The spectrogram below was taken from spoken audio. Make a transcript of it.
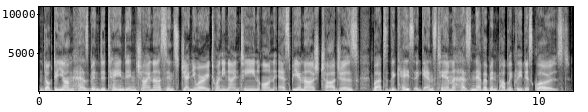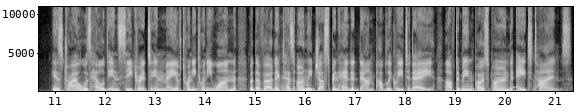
Dr. Yang has been detained in China since January 2019 on espionage charges, but the case against him has never been publicly disclosed. His trial was held in secret in May of 2021, but the verdict has only just been handed down publicly today, after being postponed eight times.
